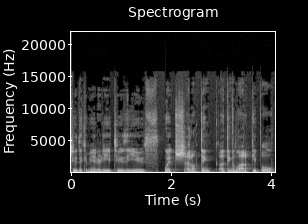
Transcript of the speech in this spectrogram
to the community, to the youth, which I don't think I think a lot of people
